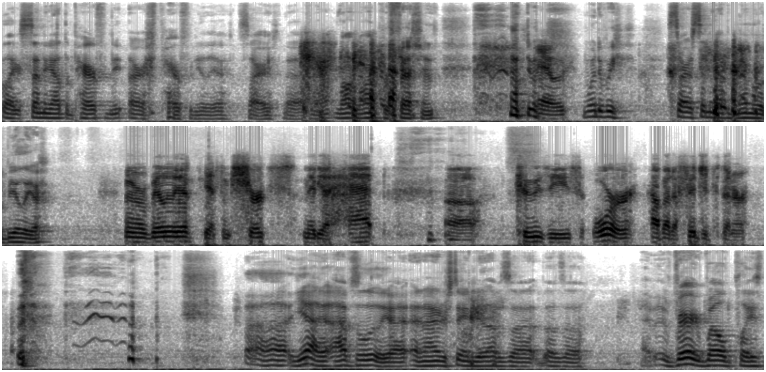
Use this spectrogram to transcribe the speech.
like sending out the paraphernalia? Or paraphernalia? Sorry, uh, wrong, wrong profession. when, did we, Yeah. when did we start sending out the memorabilia? Memorabilia, yeah, some shirts, maybe a hat, uh, koozies, or how about a fidget spinner? Uh, yeah, absolutely, and I understand you. That was a that was a very well placed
